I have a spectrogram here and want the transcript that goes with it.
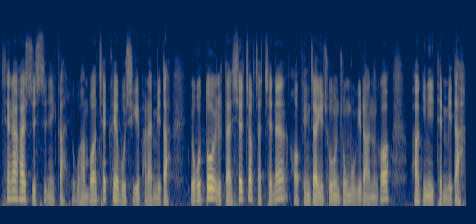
생각할 수 있으니까 요거 한번 체크해 보시기 바랍니다. 요것도 일단 실적 자체는 어 굉장히 좋은 종목이라는 거 확인이 됩니다.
